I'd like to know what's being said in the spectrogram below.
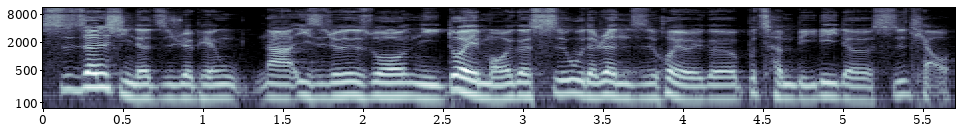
失真型的直觉偏误。那意思就是说，你对某一个事物的认知会有一个不成比例的失调。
